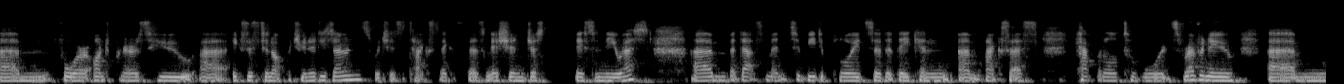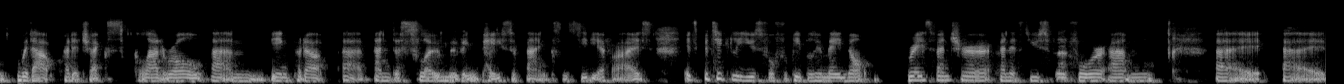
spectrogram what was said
um, for entrepreneurs who uh, exist in opportunity zones, which is a tax designation just based in the US, um, but that's meant to be deployed so that they can um, access capital towards revenue um, without credit checks, collateral um, being put up, uh, and a slow moving pace of banks and CDFIs. It's particularly useful for people who may not raise venture, and it's useful for um, uh, uh,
